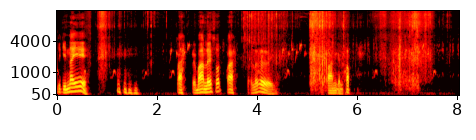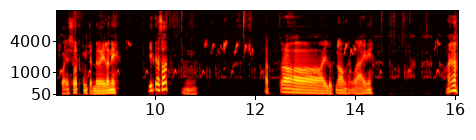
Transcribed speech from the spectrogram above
จะกินในไปไปบ้านเลยสดไปไปเลยปานกันครับปล่อยสดคงจะเหนื่อยแล้วนี่ยิดกระสดอืมปัดตรอยลูกน้องทั้งหลายนี่มาเนาะ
